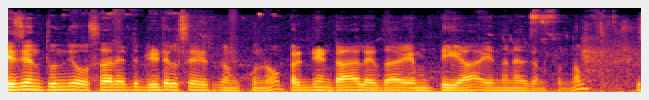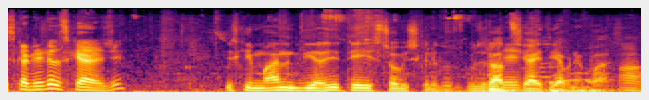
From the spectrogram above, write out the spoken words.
ఏజ్ ఎంత ఉంది ఒకసారి అయితే డీటెయిల్స్ అయితే కనుక్కుందాం ప్రెగ్నెంటా లేదా ఎంటీయా ఏందనేది కనుక్కుందాం ఇసుక డీటెయిల్స్ క్యా है जी इसकी माँ ने दिया था जी तेईस चौबीस किलो दूध गुजरात से आई थी अपने पास हाँ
